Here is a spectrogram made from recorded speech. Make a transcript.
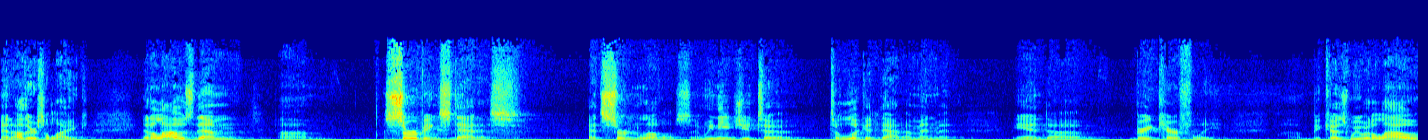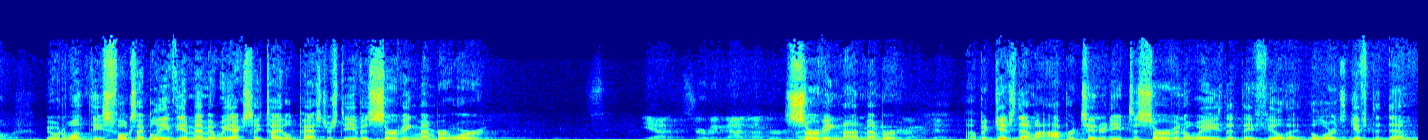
and others alike. It allows them um, serving status at certain levels. And we need you to, to look at that amendment and um, very carefully um, because we would allow we would want these folks. I believe the amendment we actually titled Pastor Steve is serving member or Yeah, serving non-member. serving non-member, Correct, yeah. uh, but gives them an opportunity to serve in a way that they feel that the Lord's gifted them.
